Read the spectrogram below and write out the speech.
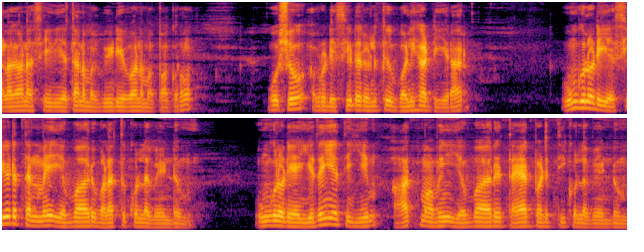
அழகான செய்தியை தான் நம்ம வீடியோவாக நம்ம பார்க்குறோம். ஓஷோ அவருடைய சீடர்களுக்கு வழிகாட்டுகிறார். உங்களுடைய சீடத்தன்மை எவ்வாறு வளர்த்து கொள்ள வேண்டும்? உங்களுடைய இதயத்தையும் ஆத்மாவையும் எவ்வாறு தயார்படுத்தி கொள்ள வேண்டும்?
